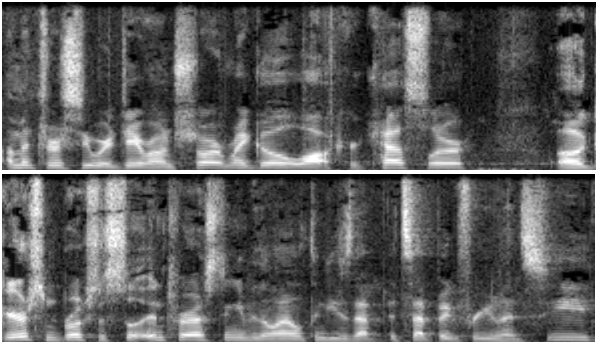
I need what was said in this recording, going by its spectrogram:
I'm interested to see where Day'Ron Sharpe might go, Walker Kessler. Uh, Garrison Brooks is still interesting, even though I don't think he's that it's that big for UNC.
